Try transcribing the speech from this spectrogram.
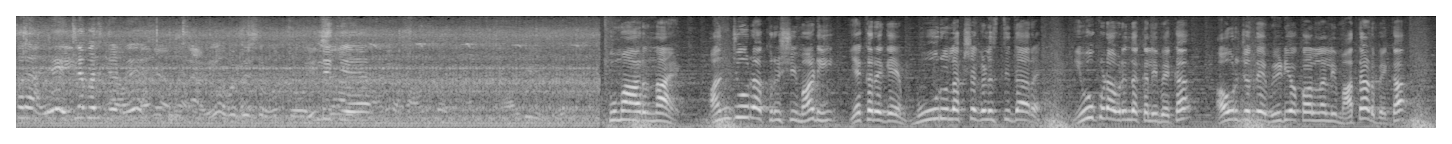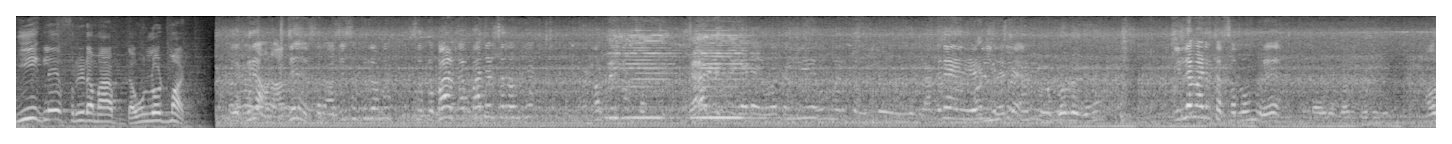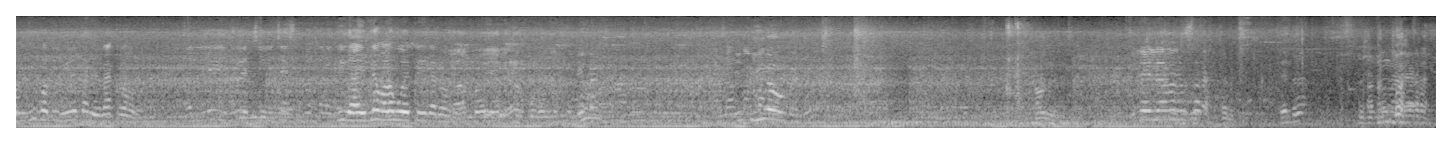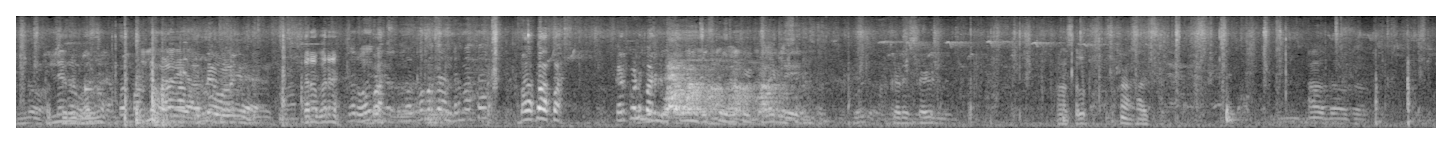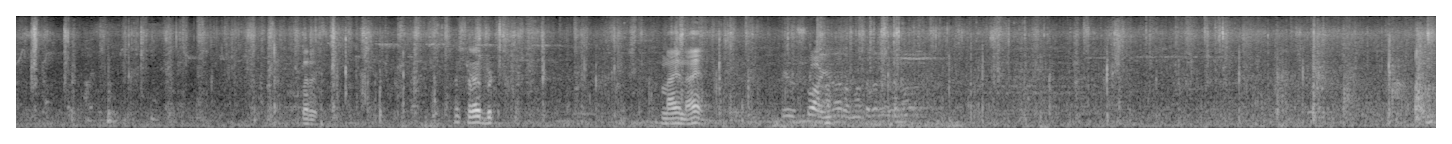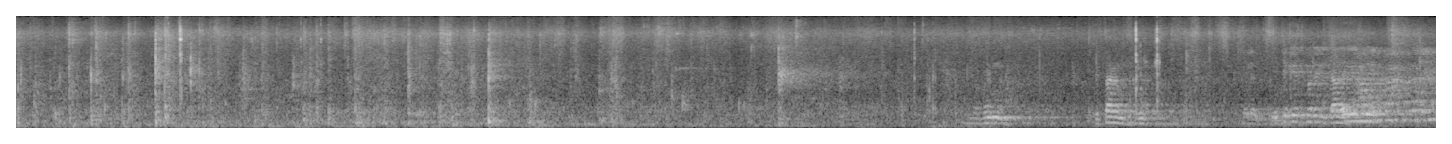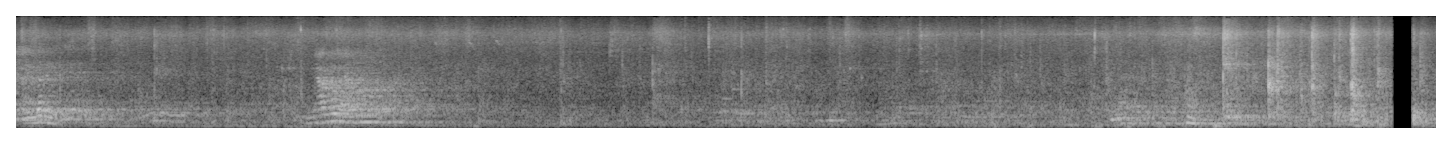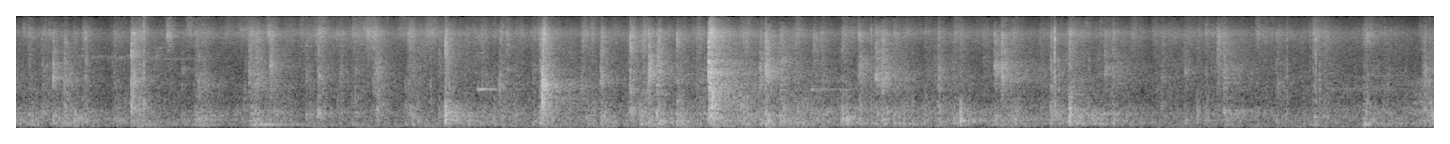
ಸರ ಏ ಇಲ್ಲೇ ಬರ್ತೀವಿ ಹೇಳ್ರಿ ಏ ಹೋಗ್ರಿ ಸರ್ ಗೊತ್ತು ಇಲ್ಲಿಕ್ಕೆ ಕುಮಾರ್ ನಾಯಕ್ ಅಂಜೂರ ಕೃಷಿ ಮಾಡಿ ಎಕರೆಗೆ ಮೂರು ಲಕ್ಷ ಗಳಿಸ್ತಿದ್ದಾರೆ. ನೀವು ಕೂಡ ಅವರಿಂದ ಕಲಿಬೇಕಾ? ಅವ್ರ ಜೊತೆ ವಿಡಿಯೋ ಕಾಲ್ನಲ್ಲಿ ಮಾತಾಡಬೇಕಾ? ಈಗಲೇ ಫ್ರೀಡಮ್ ಆ್ಯಪ್ ಡೌನ್ಲೋಡ್ ಮಾಡಿ. ಸರ್ ಅದೇ ಸರ್ ಬಿಡಿ ಅವ್ನು ಸ್ವಲ್ಪ ಬಾ ಮಾತಾಡಿ ಸರ್ ಅವ್ನಿಗೆ ಇಲ್ಲೇ ಮಾಡಿರ್ತಾರೆ ಸರ್ ರೂಮ್ ರೀ ಅವ್ರು ಇದು ಗೊತ್ತು ನೀರೇ ತಾರೆ ಇರಾಕ್ರ ಅವರು. ಈಗ ಇಲ್ಲೇ ಒಳಗೆ ಹೋಯ್ತು ಈಗ ಬಾ ಕರ್ಕೊಂಡು ಬರ್ರಿ. ಕಡೆ ಸೈಡ್ ಹಾಂ ಸ್ವಲ್ಪ. ಹಾಂ ಆಯ್ತು ಸರ್. ಹೌದು ಹೌದು ಬರ್ರಿ ಸರಿ ಬಿಟ್ಟು ನಾಯಿ ನಾಯಿ. Excelente. Y el cable. Venga, venga.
